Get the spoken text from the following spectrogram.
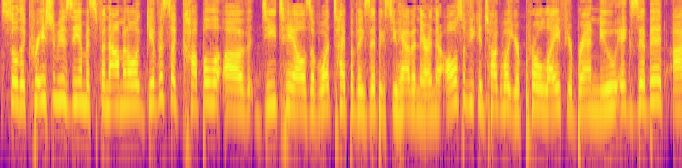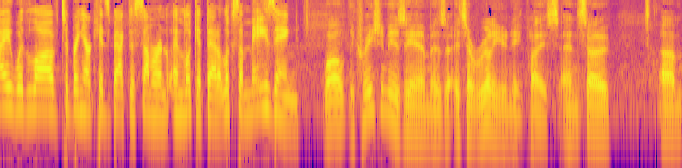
So the Creation Museum is phenomenal. Give us a couple of details of what type of exhibits you have in there, and then also if you can talk about your pro life, your brand new exhibit. I would love to bring our kids back this summer and, and look at that. It looks amazing. Well, the Creation Museum is a, it's a really unique place, and so um,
